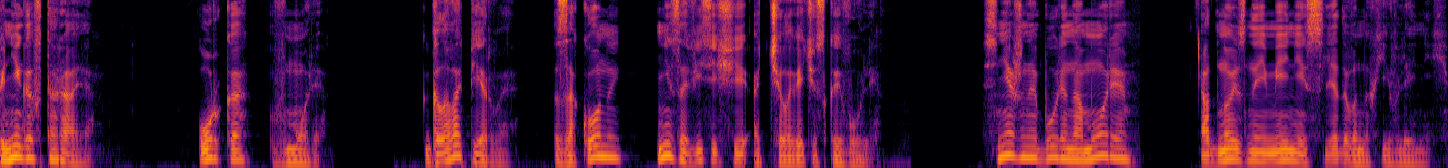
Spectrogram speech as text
Книга вторая. Урка в море. Глава первая. Законы, не зависящие от человеческой воли. Снежная буря на море — одно из наименее исследованных явлений.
